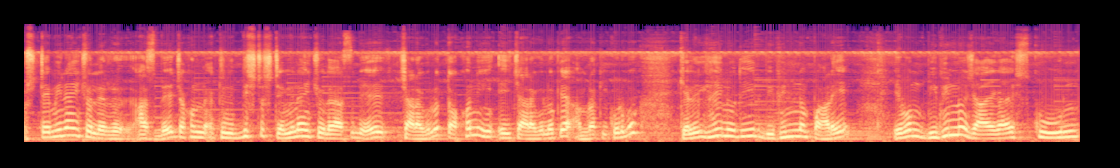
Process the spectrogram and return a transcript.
উম, স্টেমিনাই চলে আসবে যখন একটি নির্দিষ্ট স্টেমিনাই চলে আসবে চারাগুলো তখনই এই চারাগুলোকে আমরা কি করব? কেলিঘাই নদীর বিভিন্ন পাড়ে এবং বিভিন্ন জায়গায় school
